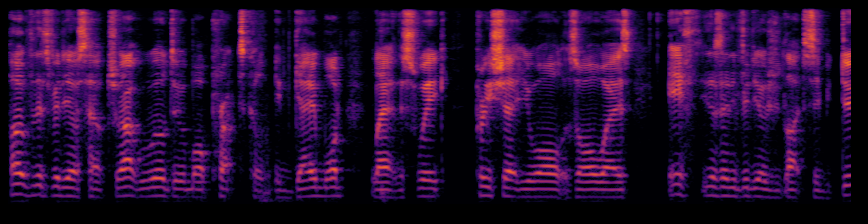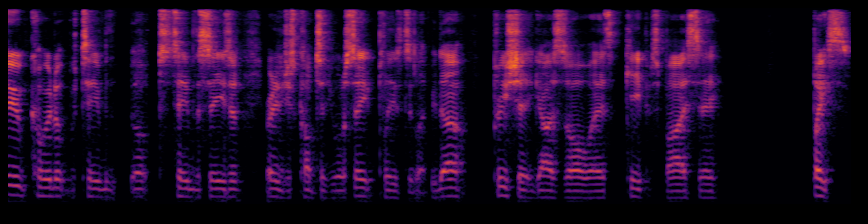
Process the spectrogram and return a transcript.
Hopefully this video has helped you out. We will do a more practical in-game one later this week. Appreciate you all as always. If there's any videos you'd like to see me do coming up with team up to team of the season, or any just content you want to see, please do let me know. Appreciate you guys as always. Keep it spicy. Peace.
